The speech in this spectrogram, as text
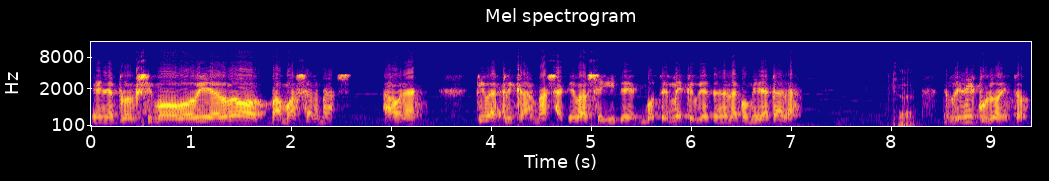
en el próximo gobierno vamos a hacer más. Ahora, ¿qué va a explicar más? ¿A que va a seguir? ¿Vos temés que voy a tener la comida cara? Es ridículo esto.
